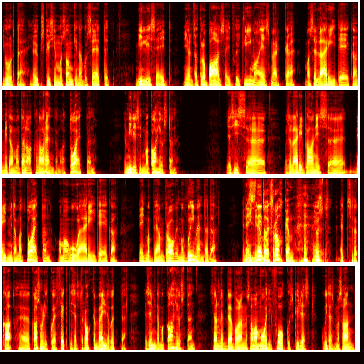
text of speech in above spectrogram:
juurde ja üks küsimus ongi nagu see, et, et milliseid nii-öelda globaalseid või kliimaeesmärke ma selle äriideega, mida ma täna hakkan arendama, toetan ja milliseid ma kahjustan. ja siis äh, ma selle äriplaanis äh, neid, mida ma toetan oma uue äriideega, neid ma pean proovima võimendada ehk siis neid ma... oleks rohkem just, et seda ka-, kasulikku efekti sealt rohkem välja võtta. ja see, mida ma kahjustan, seal meil peab olema samamoodi fookus küljes, kuidas ma saan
